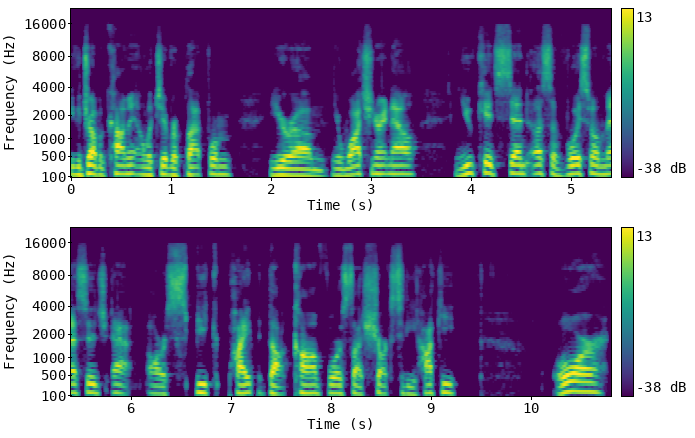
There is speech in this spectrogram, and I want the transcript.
You can drop a comment on whichever platform you're um, you're watching right now you could send us a voicemail message at our speakpipe.com forward slash Shark City Hockey. Or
